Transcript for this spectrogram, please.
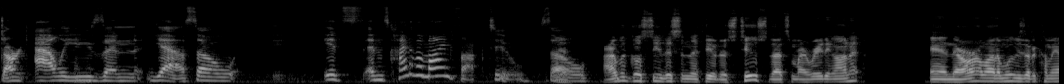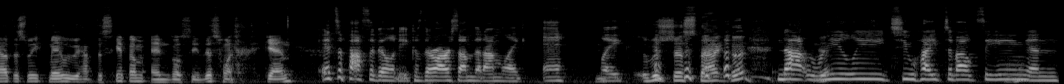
dark alleys Mm-hmm. and yeah, so it's and it's kind of a mind fuck too. So I would go see this in the theaters too, so that's my rating on it. And there are a lot of movies that are coming out this week. Maybe we have to skip them and go see this one again. it's a possibility because there are some that I'm like, eh, like It was just that good. not Yeah. Mm-hmm. really too hyped about seeing and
